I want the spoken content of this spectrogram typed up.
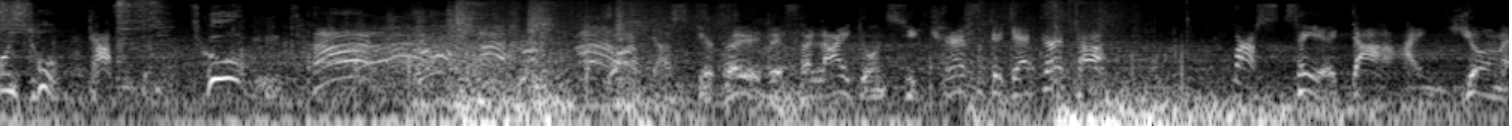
und Tugendhaften. Tugendhaft? Das Gewölbe verleiht uns die Kräfte der Götter. Was zählt da ein Junge?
